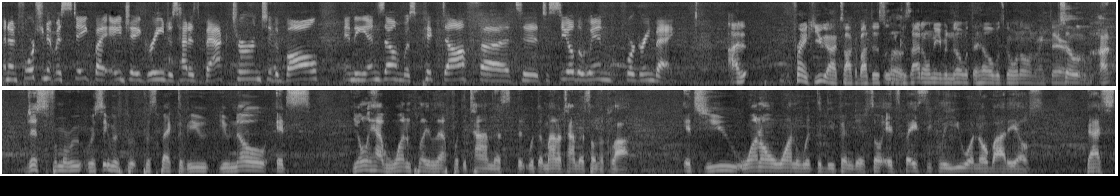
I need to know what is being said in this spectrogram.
an unfortunate mistake by AJ Green just had his back turned to the ball in the end zone was picked off uh, to to seal the win for Green Bay. I, Frank, you got to talk about this one because I don't even know what the hell was going on right there. So, I, just from a re- receiver's perspective, you you know it's you only have one play left with the time that's with the amount of time that's on the clock. It's you one on one with the defender, so it's basically you or nobody else. That's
